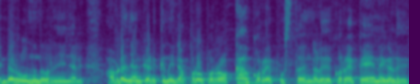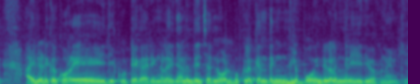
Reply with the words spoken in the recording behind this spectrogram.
എന്റെ റൂം എന്ന് പറഞ്ഞു കഴിഞ്ഞാൽ അവിടെ ഞാൻ കിടക്കുന്നതിന്റെ അപ്പുറം അപ്പുറം ഒക്കെ കുറേ പുസ്തകങ്ങൾ കുറേ പേനകൾ അതിന്റെ അടുക്ക് കുറേ എഴുതി കൂട്ടിയ കാര്യങ്ങൾ ഞാൻ എന്താ വെച്ചാൽ നോട്ട്ബുക്കിലൊക്കെ എന്തെങ്കിലും പോയിന്റുകൾ ഇങ്ങനെ എഴുതി വെക്കണം എനിക്ക്.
